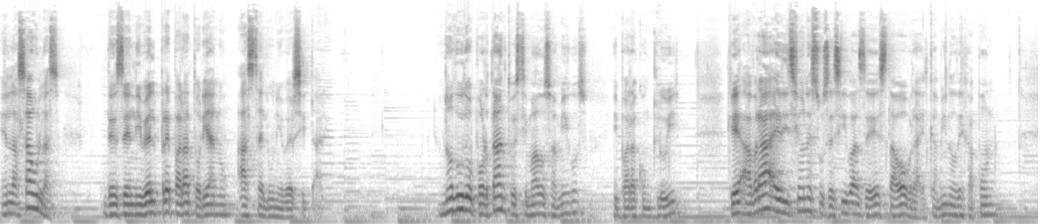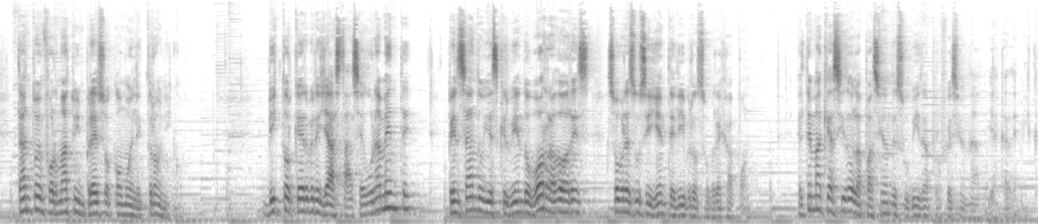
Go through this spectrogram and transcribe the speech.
en las aulas, desde el nivel preparatoriano hasta el universitario. No dudo, por tanto, estimados amigos, y para concluir, que habrá ediciones sucesivas de esta obra, El Camino de Japón, tanto en formato impreso como electrónico. Víctor Kerber ya está seguramente pensando y escribiendo borradores sobre su siguiente libro sobre Japón, el tema que ha sido la pasión de su vida profesional y académica.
